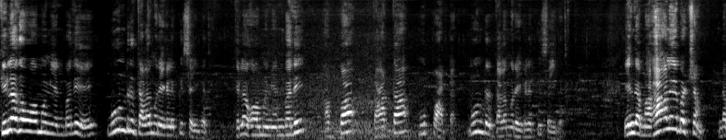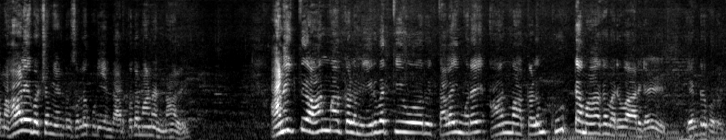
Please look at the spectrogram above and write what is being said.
திலகோமம் என்பது மூன்று தலைமுறைகளுக்கு செய்வது. திலகோமம் என்பது அப்பா தாத்தா மூப்பாட்டன் மூன்று தலைமுறைகளுக்கு செய்வது. இந்த மகாலயபட்சம் இந்த மகாலயபட்சம் என்று சொல்லக்கூடிய இந்த அற்புதமான நாள் அனைத்து ஆன்மாக்களும் இருபத்தி ஓரு தலைமுறை ஆன்மாக்களும் கூட்டமாக வருவார்கள் என்று பொருள்.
